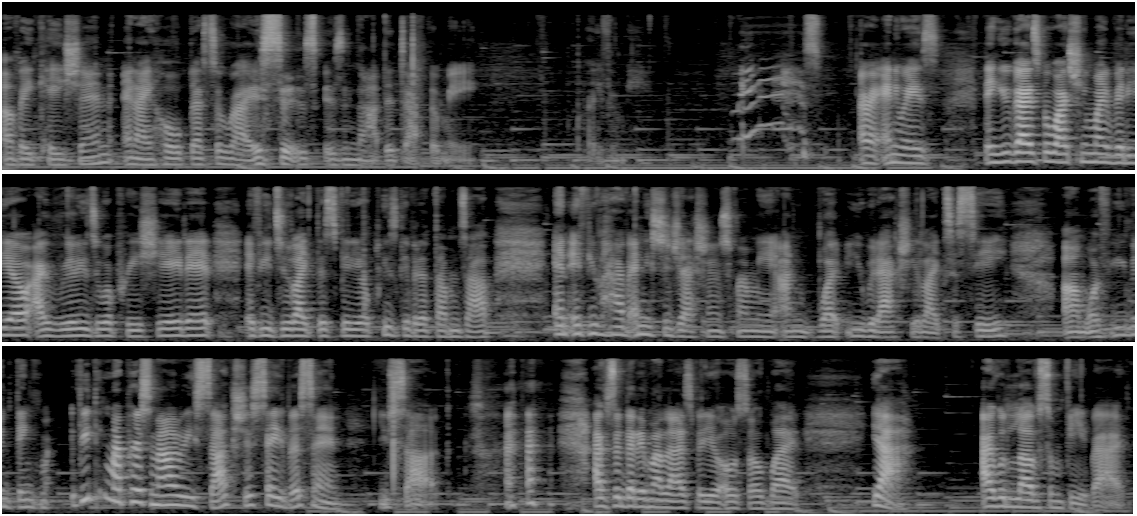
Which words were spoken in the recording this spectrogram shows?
a vacation, and I hope that psoriasis is not the death of me. All right, anyways, thank you guys for watching my video. I really do appreciate it. If you do like this video, please give it a thumbs up. And if you have any suggestions for me on what you would actually like to see, um, or if you even think, my, if you think my personality sucks, just say, listen, you suck. I've said that in my last video also, but yeah, I would love some feedback.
